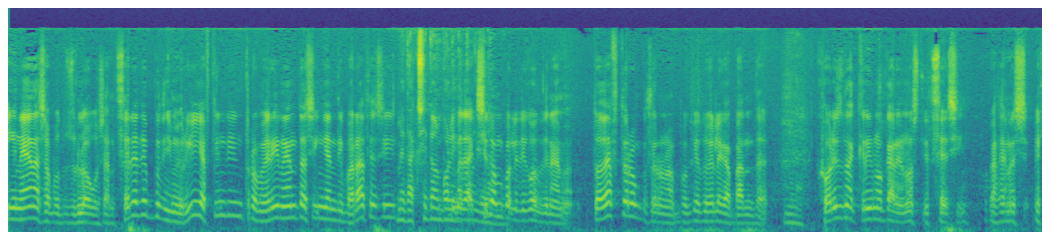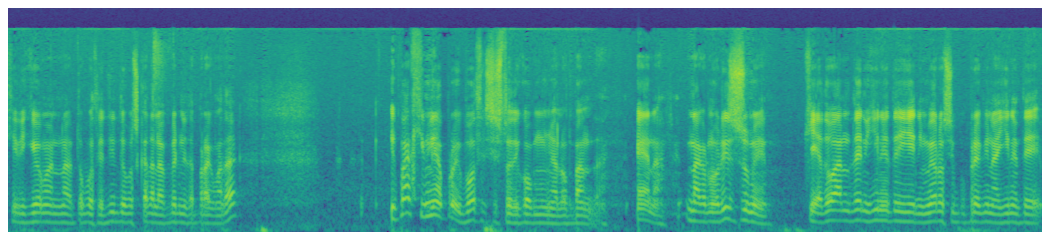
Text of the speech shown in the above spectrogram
είναι ένας από τους λόγους, αν θέλετε, που δημιουργεί αυτήν την τρομερή ένταση και αντιπαράθεση μεταξύ των πολιτικών, μεταξύ δυνάμεων. των πολιτικών δυνάμεων. Το δεύτερο που θέλω να πω και το έλεγα πάντα, ναι. χωρίς να κρίνω κανενός στη θέση, ο καθένας έχει δικαίωμα να τοποθετείται όπως καταλαβαίνει τα πράγματα, υπάρχει μια προϋπόθεση στο δικό μου μυαλό πάντα. Ένα, να γνωρίζουμε και εδώ αν δεν γίνεται η ενημέρωση που πρέπει να γίνεται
